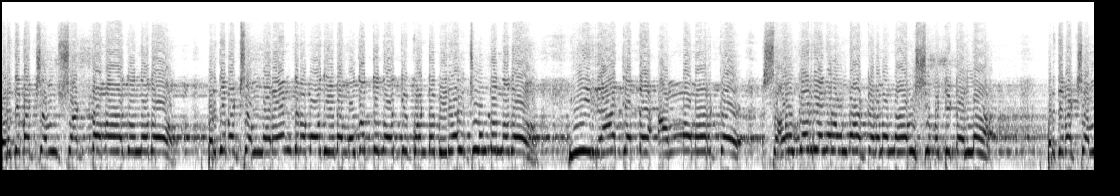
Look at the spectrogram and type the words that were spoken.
പ്രതിപക്ഷം ശക്തമാകുന്നതോ? പ്രതിപക്ഷം നരേന്ദ്രമോദിയുടെ മുഖത്ത് നോക്കിക്കൊണ്ട് വിരൽ ചൂണ്ടുന്നതോ സൗകര്യങ്ങൾ ഉണ്ടാക്കണമെന്ന് ആവശ്യപ്പെട്ടിട്ടല്ല. പ്രതിപക്ഷം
